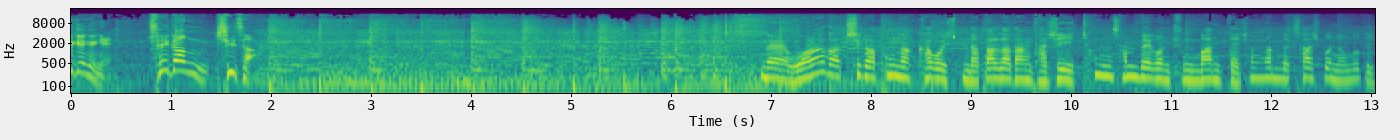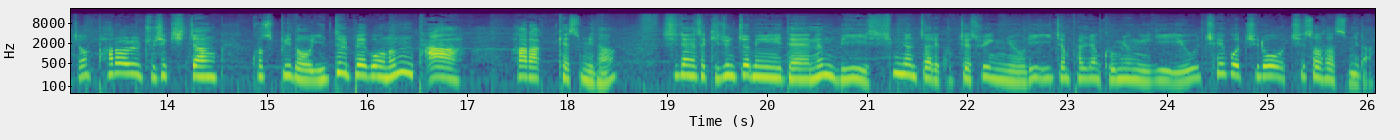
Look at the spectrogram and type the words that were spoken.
최경영의 최강 시사. 네, 원화 가치가 폭락하고 있습니다. 달러당 다시 1,300원 중반대, 1,340원 정도 되죠. 8월 주식시장 코스피도 이틀 빼고는 다 하락했습니다. 시장에서 기준점이 되는 미 10년짜리 국채 수익률이 2008년 금융위기 이후 최고치로 치솟았습니다.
